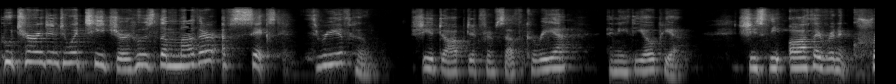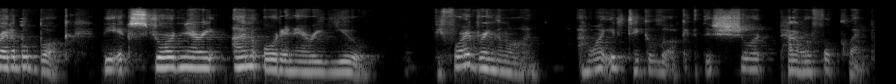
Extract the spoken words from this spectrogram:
who turned into a teacher, who's the mother of six, three of whom she adopted from South Korea and Ethiopia. She's the author of an incredible book, The Extraordinary Unordinary You. Before I bring them on, I want you to take a look at this short, powerful clip.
